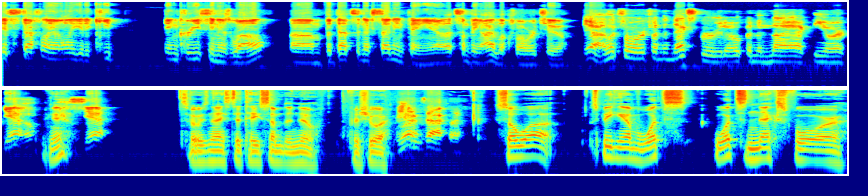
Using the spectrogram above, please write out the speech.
It's definitely only going to keep increasing as well. Um, but that's an exciting thing, you know. That's something I look forward to. Yeah, I look forward for the next brewery to open in Nyack, New York. Yeah. Yeah. Yeah, It's always nice to taste something new, for sure. Yeah. exactly. So, uh, speaking of what's what's next for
